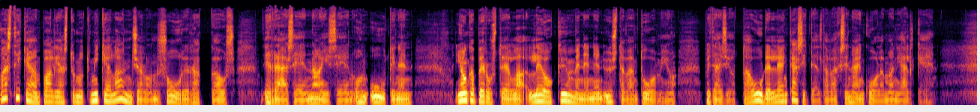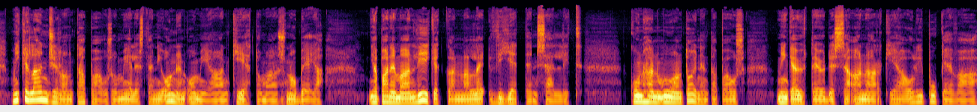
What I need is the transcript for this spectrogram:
Vastikään paljastunut Michelangelon suuri rakkaus erääseen naiseen on uutinen, jonka perusteella Leo kymmenennen ystävän tuomio pitäisi ottaa uudelleen käsiteltäväksi näin kuoleman jälkeen. Michelangelon tapaus on mielestäni onnen omiaan kiehtomaan snobeja ja panemaan liikekannalle vietten sällit, kunhan muu on toinen tapaus, minkä yhteydessä anarkia oli pukevaa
